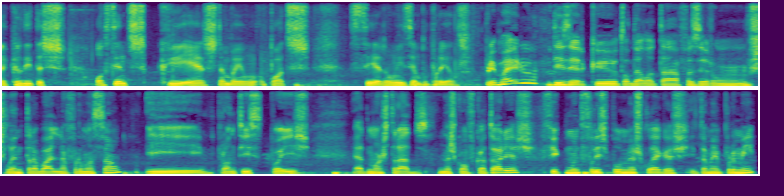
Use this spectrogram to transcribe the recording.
Acreditas ou sentes que és também um, podes ser um exemplo para eles? Primeiro, dizer que o Tondela está a fazer um excelente trabalho na formação e pronto, isso depois é demonstrado nas convocatórias. Fico muito feliz pelos meus colegas e também por mim,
